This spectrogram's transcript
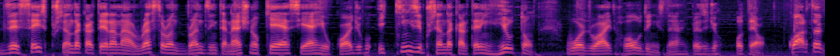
16% da carteira na Restaurant Brands International, QSR o código, e 15% da carteira em Hilton Worldwide Holdings, né, empresa de hotel. Quarta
